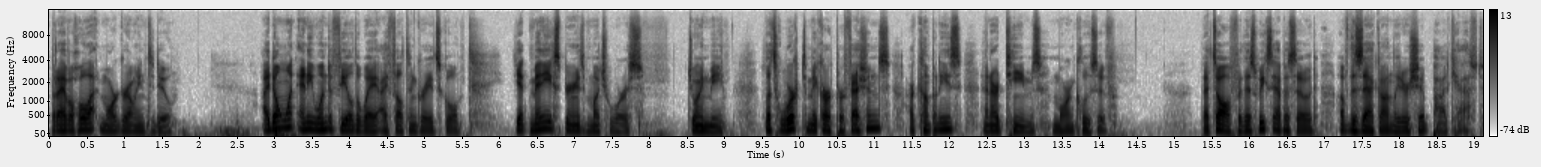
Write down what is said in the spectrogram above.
but I have a whole lot more growing to do. I don't want anyone to feel the way I felt in grade school, yet many experience much worse. Join me. Let's work to make our professions, our companies, and our teams more inclusive. That's all for this week's episode of the Zach on Leadership podcast.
